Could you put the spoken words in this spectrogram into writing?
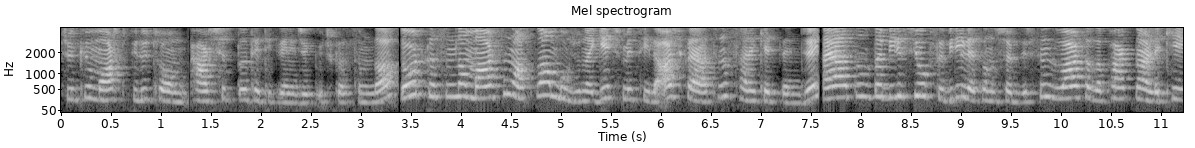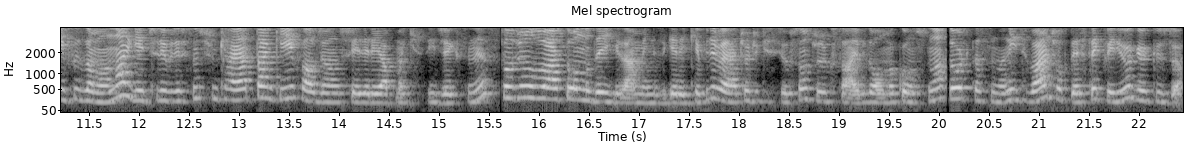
Çünkü Mars Plüton karşıtlığı tetiklenecek 3 Kasım'da. 4 Kasım'da Mars'ın Aslan Burcu'na geçmesiyle aşk hayatınız hareketlenecek. Hayatınızda birisi yoksa biriyle tanışabilirsiniz. Varsa da partnerle keyifli zamanlar geçirebilirsiniz. Çünkü hayattan keyif alacağınız şeyleri yapmak isteyeceksiniz. Çocuğunuz varsa onunla da ilgilenmeniz gerekebilir veya çocuk istiyorsanız çocuk sahibi de olma konusuna 4 Kasım'dan itibaren çok destek veriyor gökyüzü.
